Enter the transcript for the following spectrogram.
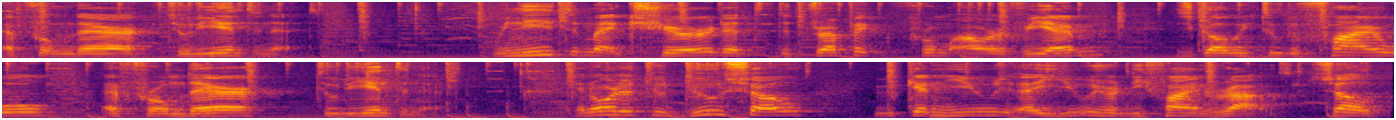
and from there to the internet. We need to make sure that the traffic from our VM is going to the firewall and from there to the internet. In order to do so, we can use a user-defined route. So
